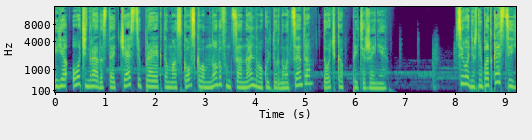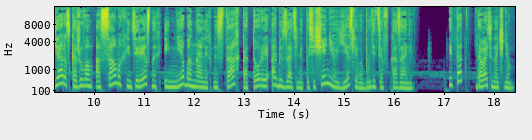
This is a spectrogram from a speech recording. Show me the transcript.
И я очень рада стать частью проекта Московского многофункционального культурного центра «Точка притяжения». В сегодняшнем подкасте я расскажу вам о самых интересных и небанальных местах, которые обязательны к посещению, если вы будете в Казани. Итак, давайте начнем.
